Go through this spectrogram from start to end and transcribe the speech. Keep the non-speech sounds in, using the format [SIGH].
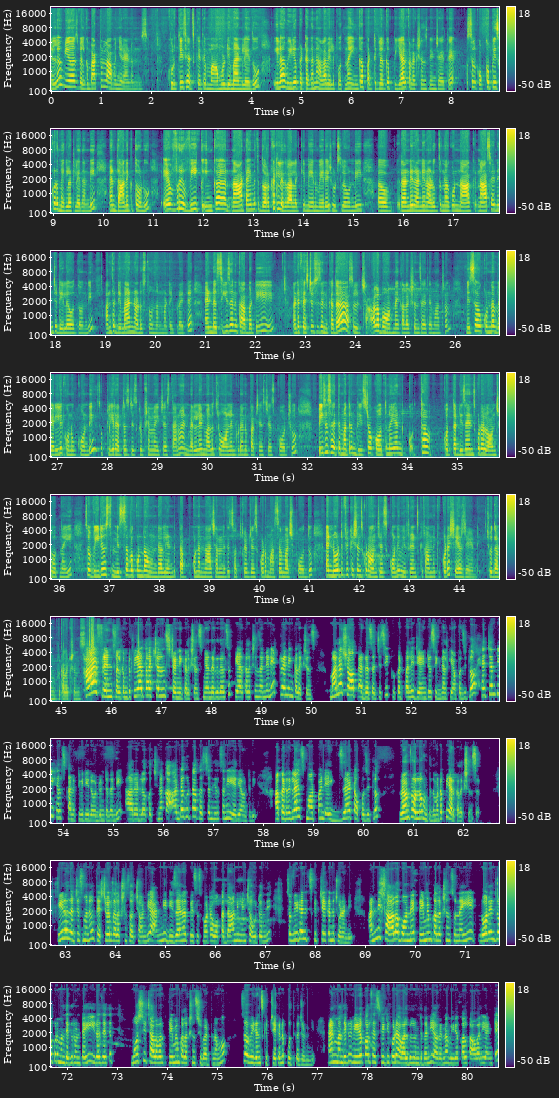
Hello viewers welcome back to Lavanya randoms kurti సెట్స్కి అయితే మామూలు demand లేదు ఇలా వీడియో పెట్టగానే అలా వెళ్ళిపోతున్నాయి ఇంకా పర్టికులర్గా పిఆర్ కలెక్షన్స్ నుంచి అయితే అసలు ఒక్క పీస్ కూడా మిగలట్లేదండి అండ్ దానికి తోడు ఎవ్రీ వీక్ ఇంకా నా టైం అయితే దొరకట్లేదు వాళ్ళకి నేను వేరే షూట్స్లో ఉండి రండి రండి అని అడుగుతున్నా కూడా నాకు నా సైడ్ నుంచి డిలే అవుతుంది అంత డిమాండ్ నడుస్తుంది అనమాట ఇప్పుడైతే అండ్ సీజన్ కాబట్టి అంటే ఫెస్టివ్ సీజన్ కదా అసలు చాలా బాగుంటున్నాయి కలెక్షన్స్ అయితే మాత్రం. మిస్ అవ్వకుండా వెళ్ళి కొనుక్కోండి. సో క్లియర్ అడ్రస్ డిస్క్రిప్షన్లో ఇచ్చేస్తాను. అండ్ వెళ్ళలేని వాళ్ళు త్రూ ఆన్లైన్ కూడా పర్చేస్ చేసుకోవచ్చు. పీసెస్ అయితే మాత్రం రీస్టాక్ అవుతున్నాయి. అండ్ కొత్త కొత్త డిజైన్స్ కూడా లాంచ్ అవుతున్నాయి. సో వీడియోస్ మిస్ అవ్వకుండా ఉండాలి అంటే తప్పకుండా నా ఛానల్ అయితే సబ్స్క్రైబ్ చేసుకోవడం అసలు మర్చిపోవద్దు. అండ్ నోటిఫికేషన్స్ కూడా ఆన్ చేసుకోండి. మీ ఫ్రెండ్స్కి ఫ్యామిలీకి కూడా షేర్ చేయండి. చూద్దాం ఇప్పుడు collections hi friends welcome to PR collections trending collections మీ అందరికీ తెలుసు. పిఆర్ కలెక్షన్స్ అంటేనే ట్రెండింగ్ కలెక్షన్స్ మన షాప్ అడ్రస్ వచ్చేసి కుకట్పల్లి జేఎన్ సిగ్నల్కి ఆపోజిట్లో హెచ్ఎంటీ హిల్స్ కనెక్టివిటీ రోడ్ ఉంటుందండి. ఆ రోడ్లోకి వచ్చినాక అడ్డగుట్ట వెస్టర్న్ హిల్స్ అనే ఏరియా ఉంటుంది. అక్కడ రిలయన్స్ స్మార్ట్ పాయింట్ ఎగ్జాక్ట్ ఆపోజిట్లో గ్రౌండ్ ఫ్లోర్లో ఉంటుంది అన్నమాట పిఆర్ కలెక్షన్స్ ఈ రోజు వచ్చేసి మనం ఫెస్టివల్ కలెక్షన్స్ వచ్చామండి. అన్ని డిజైనర్ పీసెస్ మాట ఒక దాని మించి ఒకటి ఉంది. సో వీడియోని స్కిప్ చేయకుండా చూడండి. అన్ని చాలా బాగున్నాయి. ప్రీమియం కలెక్షన్స్ ఉన్నాయి. లో రేంజ్లో కూడా మన దగ్గర ఉంటాయి. ఈ రోజు అయితే మోస్ట్లీ చాలా వరకు ప్రీమియం కలెక్షన్స్ చూపెడుతున్నాము. సో వీడియోని స్కిప్ చేయకుండా పూర్తిగా చూడండి. అండ్ మన దగ్గర వీడియో కాల్ ఫెసిలిటీ కూడా అవైలబుల్ ఉంటుందండి. ఎవరైనా వీడియో కాల్ కావాలి అంటే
